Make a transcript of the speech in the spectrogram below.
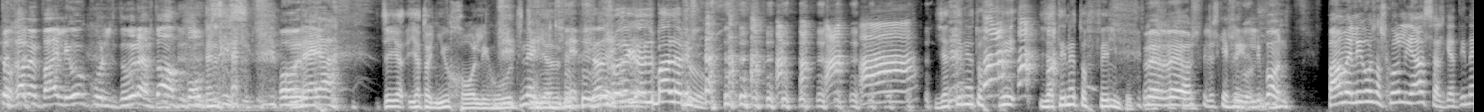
το είχαμε πάει λίγο κουλτούρα, αυτό απόψεις. Ωραία. Και για, για το New Hollywood. Ναι, και για... και- Για να σου δείξω τις μπάλες σου. γιατί, είναι το φι... γιατί είναι το film pit. Βεβαίως, φίλες και φίλοι. Λοιπόν, πάμε λίγο στα σχόλιά σας γιατί είναι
